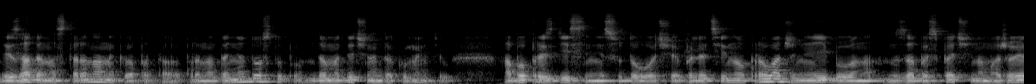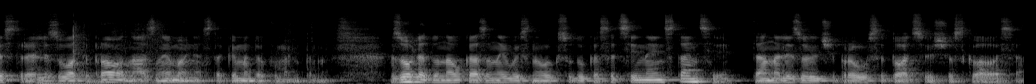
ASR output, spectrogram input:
І згадана сторона не клопотала про надання доступу до медичних документів. Або при здійсненні судового чи апеляційного провадження їй було забезпечено можливість реалізувати право на ознайомлення з такими документами. З огляду на вказаний висновок суду касаційної інстанції та аналізуючи правову ситуацію, що склалася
